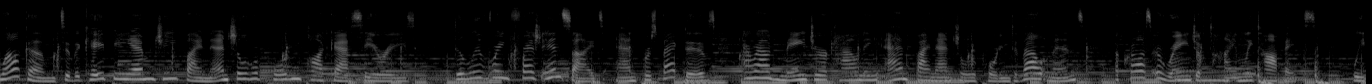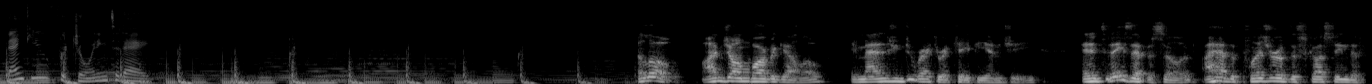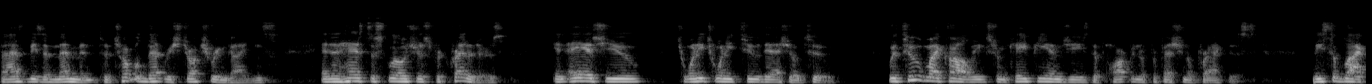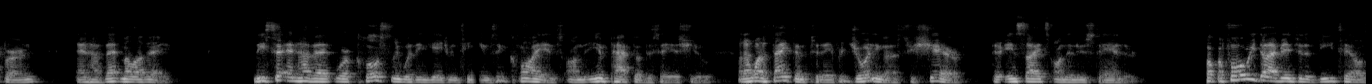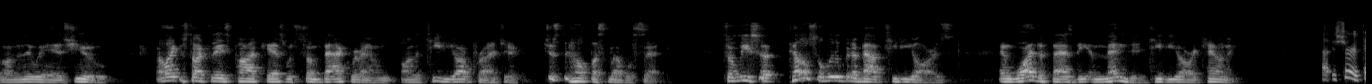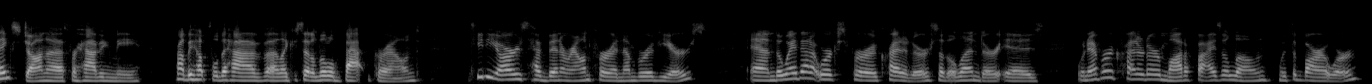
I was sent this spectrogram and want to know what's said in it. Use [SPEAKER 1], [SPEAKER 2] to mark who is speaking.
[SPEAKER 1] Welcome to the KPMG Financial Reporting Podcast Series, delivering fresh insights and perspectives around major accounting and financial reporting developments across a range of timely topics. We thank you for joining today.
[SPEAKER 2] Hello, I'm John Barbagallo, a managing director at KPMG, and in today's episode, I have the pleasure of discussing the FASB's amendment to troubled debt restructuring guidance and enhanced disclosures for creditors in ASU 2022-02 with two of my colleagues from KPMG's Department of Professional Practice, Lisa Blackburn and Havet Malave. Lisa and Havet work closely with engagement teams and clients on the impact of this ASU, and I want to thank them today for joining us to share their insights on the new standard. But before we dive into the details on the new ASU, I'd like to start today's podcast with some background on the TDR project, just to help us level set. So, Lisa, tell us a little bit about TDRs and why the FASB amended TDR accounting.
[SPEAKER 3] Uh, sure. Thanks, John, uh, for having me. Probably helpful to have, uh, like you said, a little background. TDRs have been around for a number of years. And the way that it works for a creditor, so the lender, is whenever a creditor modifies a loan with the borrower,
